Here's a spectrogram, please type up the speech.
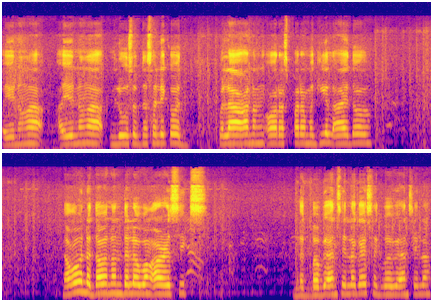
Ayun na nga, ayun na nga, lusob na sa likod. Wala ka ng oras para mag-heal, idol. Nako, na-down ang dalawang R6. Nagbabian sila, guys. Nagbabian sila.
